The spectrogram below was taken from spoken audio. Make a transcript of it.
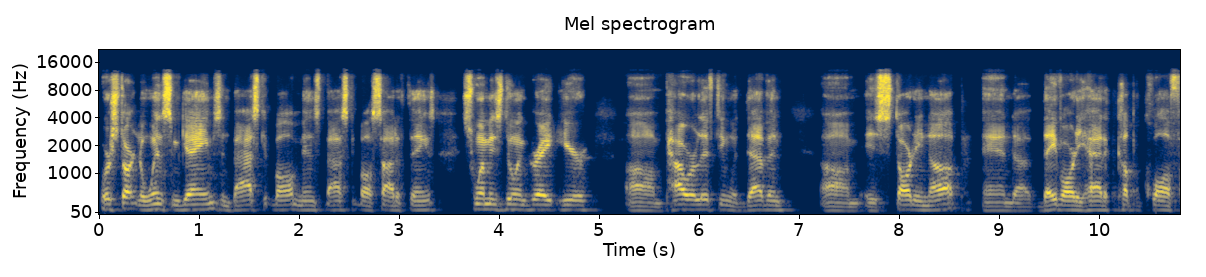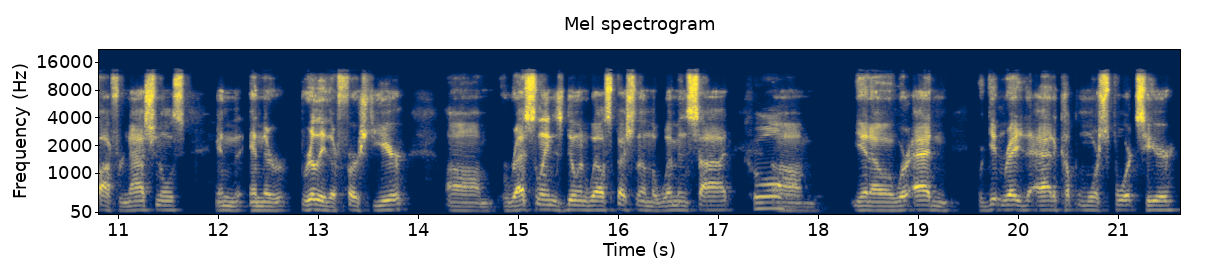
we're starting to win some games in basketball, men's basketball side of things. Swimming's doing great here. Um, powerlifting with Devin um, is starting up, and uh, they've already had a couple qualify for nationals in in their really their first year. Um, wrestling is doing well, especially on the women's side. Cool. You know, and we're adding, we're getting ready to add a couple more sports here,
